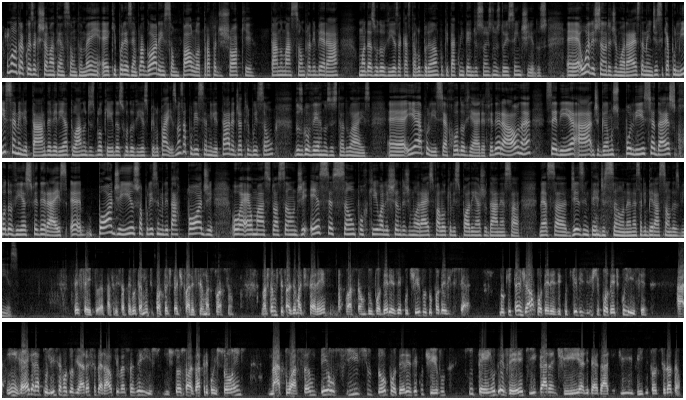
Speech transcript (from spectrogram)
Uma outra coisa que chama a atenção também é que, por exemplo, agora em São Paulo, a tropa de choque está numa ação para liberar uma das rodovias a Castelo Branco, que está com interdições nos dois sentidos. É, o Alexandre de Moraes também disse que a Polícia Militar deveria atuar no desbloqueio das rodovias pelo país, mas a Polícia Militar é de atribuição dos governos estaduais. É, e a Polícia Rodoviária Federal né, seria a, digamos, Polícia das Rodovias Federais. É, pode isso? A Polícia Militar pode? Ou é uma situação de exceção porque o Alexandre de Moraes falou que eles podem ajudar? Ajudar nessa, nessa desinterdição, né, nessa liberação das vias? Perfeito, eh, Patrícia. A pergunta é muito importante para esclarecer uma situação. Nós temos que fazer uma diferença na atuação do Poder Executivo e do Poder Judiciário. No que tange ao Poder Executivo, existe poder de polícia. A, em regra, é a Polícia Rodoviária Federal que vai fazer isso. Isto são as atribuições na atuação de ofício do Poder Executivo que tem o dever de garantir a liberdade de vida de todo cidadão.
